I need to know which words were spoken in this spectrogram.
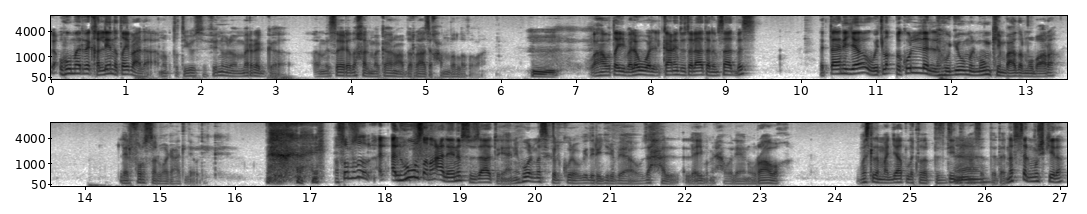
لا هو مرق. خلينا طيب على نقطة يوسف إنه لما مرق النصيري دخل مكانه عبد الرازق حمد الله طبعا. مم. وهو طيب الأول كان عنده ثلاثة لمسات بس. الثاني جاء ويتلقى كل الهجوم الممكن بعد المباراة للفرصة اللي وقعت له ديك اللي هو صنعها لنفسه ذاته يعني. هو اللي مسك الكرة وقدر يجري بها وزحل اللعيبة من حوالين وراوغ. بس لما جات لقطة التسديد دي آه. ما سددها. نفس المشكلة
